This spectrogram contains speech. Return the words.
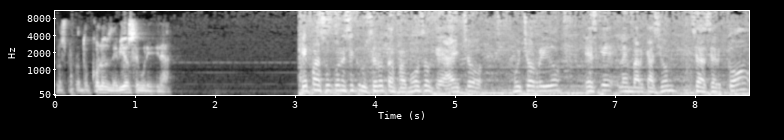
los protocolos de bioseguridad. ¿Qué pasó con ese crucero tan famoso que ha hecho mucho ruido? Es que la embarcación se acercó,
